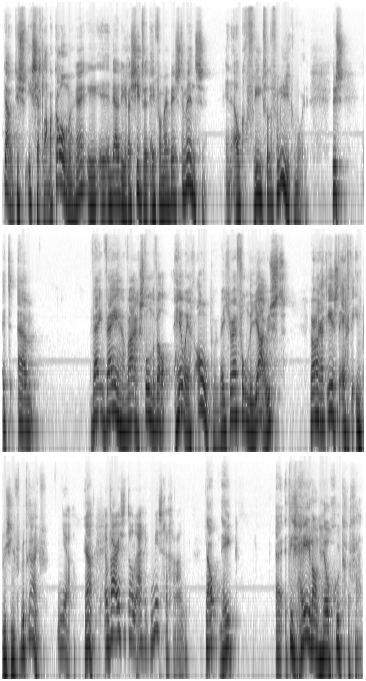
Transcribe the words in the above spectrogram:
Nou, dus ik zeg, laat maar komen. Nou, die Rashid werd een van mijn beste mensen. En ook vriend van de familie geworden. Dus het, ehm, wij, wij waren, stonden wel heel erg open. Weet je, wij vonden juist... We waren het eerste echte inclusieve bedrijf. Ja. Ja, En waar is het dan eigenlijk misgegaan? nou, nee, eh, het is heel lang heel goed gegaan.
